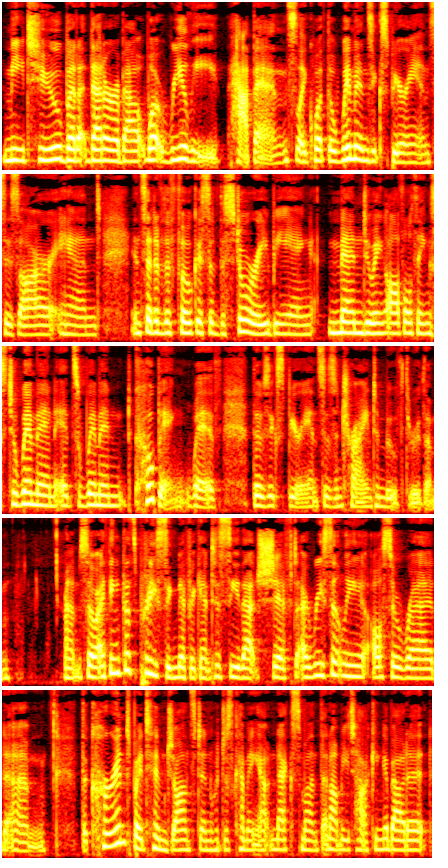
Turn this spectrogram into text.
Me Too, but that are about what really happens, like what the women's experiences are. And instead of the focus of the story being men doing awful things to women, it's women coping with those experiences and trying to move through them. Um, so I think that's pretty significant to see that shift. I recently also read um, The Current by Tim Johnston, which is coming out next month, and I'll be talking about it.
